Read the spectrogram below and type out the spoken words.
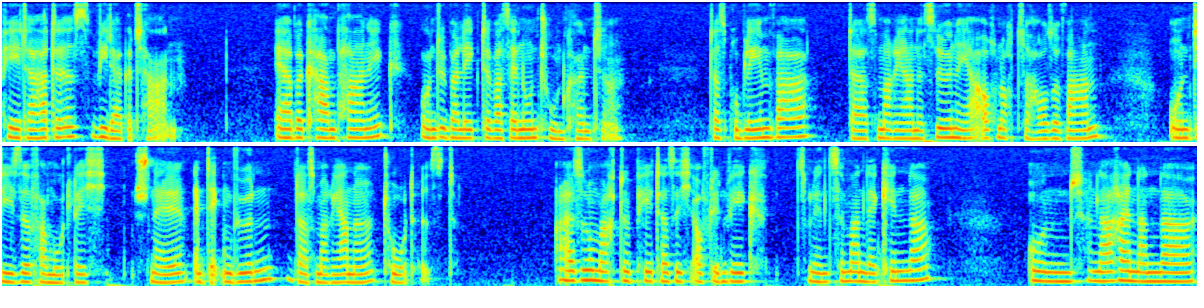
Peter hatte es wieder getan. Er bekam Panik und überlegte, was er nun tun könnte. Das Problem war, dass Mariannes Söhne ja auch noch zu Hause waren und diese vermutlich schnell entdecken würden, dass Marianne tot ist. Also machte Peter sich auf den Weg zu den Zimmern der Kinder und nacheinander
